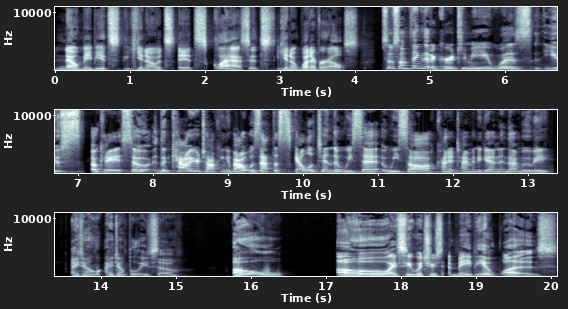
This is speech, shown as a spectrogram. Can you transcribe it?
no, maybe it's you know it's it's glass, it's you know whatever else. So something that occurred to me was you. Okay, so the cow you're talking about was that the skeleton that we said we saw kind of time and again in that movie? I don't. I don't believe so. Oh, oh, I see what you're. saying. Maybe it was.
